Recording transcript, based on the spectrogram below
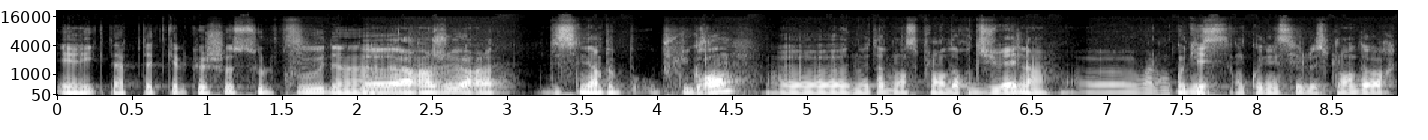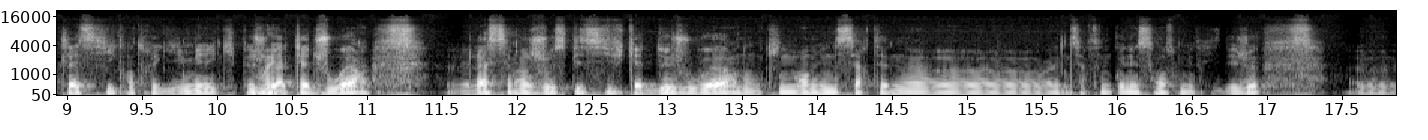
Eric, tu as peut-être quelque chose sous le coude hein Euh, alors un jeu alors là, destiné un peu au plus grand, euh, notamment Splendor Duel. Euh, voilà, on, connaissait, on connaissait le Splendor classique, entre guillemets, qui peut jouer Ouais. à 4 joueurs. Euh, là, c'est un jeu spécifique à 2 joueurs, donc qui demande une certaine, euh, voilà, une certaine connaissance ou maîtrise des jeux, euh,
